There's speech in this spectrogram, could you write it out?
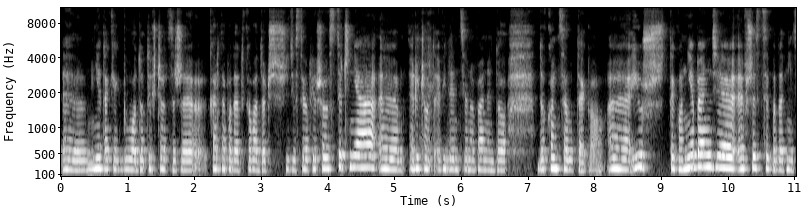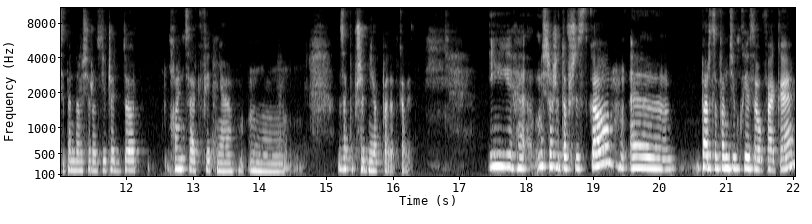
e, nie tak jak było dotychczas, że karta podatkowa do 31 stycznia, e, ryczałt ewidencjonowany do, do końca lutego. E, Już tego nie będzie, wszyscy podatnicy będą się rozliczać do końca kwietnia mm, za poprzedni rok podatkowy. I myślę, że to wszystko. Bardzo Wam dziękuję za uwagę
